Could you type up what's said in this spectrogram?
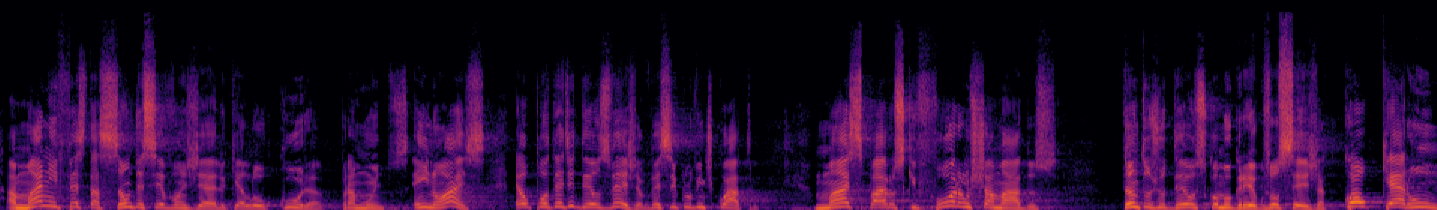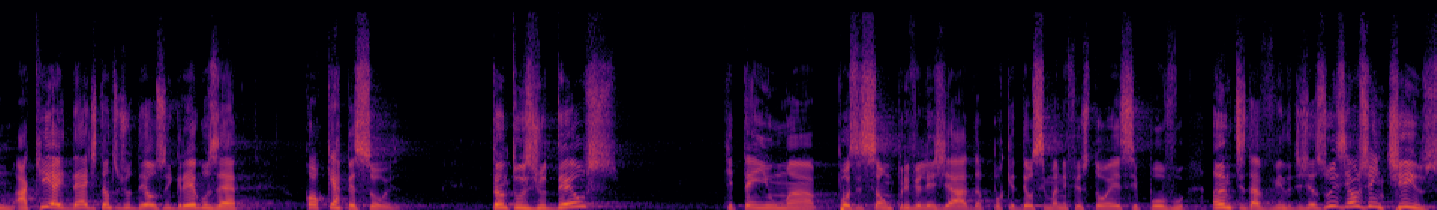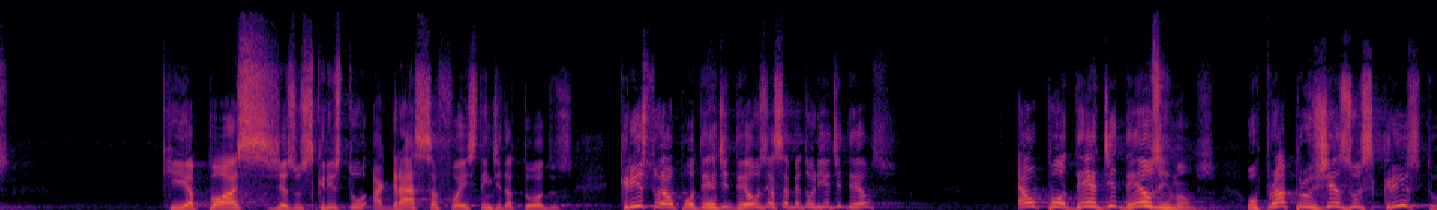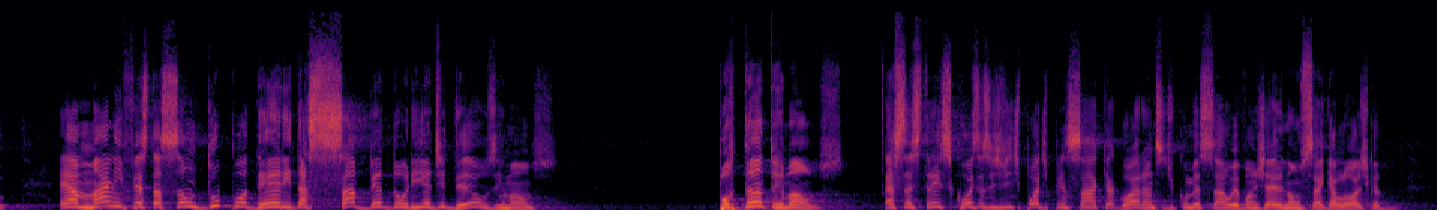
A manifestação desse Evangelho, que é loucura para muitos, em nós, é o poder de Deus. Veja, versículo 24: mas para os que foram chamados, tanto judeus como gregos, ou seja, qualquer um, aqui a ideia de tanto judeus e gregos é qualquer pessoa, tanto os judeus, que têm uma posição privilegiada, porque Deus se manifestou a esse povo antes da vinda de Jesus, e aos gentios, que após Jesus Cristo a graça foi estendida a todos. Cristo é o poder de Deus e a sabedoria de Deus. É o poder de Deus, irmãos. O próprio Jesus Cristo é a manifestação do poder e da sabedoria de Deus, irmãos. Portanto, irmãos, essas três coisas a gente pode pensar que agora, antes de começar, o Evangelho não segue a lógica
